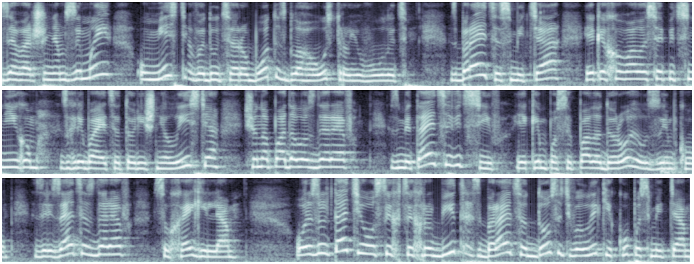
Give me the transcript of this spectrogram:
завершенням зими у місті ведуться роботи з благоустрою вулиць. Збирається сміття, яке ховалося під снігом, згрібається торішнє листя, що нападало з дерев, змітається відсів, яким посипали дороги узимку, зрізається з дерев сухе гілля. У результаті усіх цих робіт збираються досить великі купи сміття,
